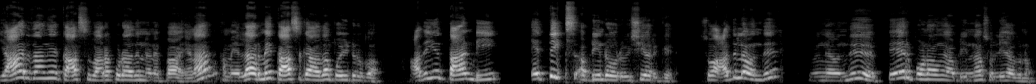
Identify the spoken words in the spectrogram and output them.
யார் தாங்க காசு வரக்கூடாதுன்னு நினைப்பா? ஏன்னா நம்ம எல்லாருமே காசுக்காக தான் போயிட்டு இருக்கோம். அதையும் தாண்டி எத்திக்ஸ் அப்படின்ற ஒரு விஷயம் இருக்குது ஸோ அதில் வந்து இவங்க வந்து பேர் போனவங்க அப்படின்னு தான் சொல்லி ஆகணும்.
